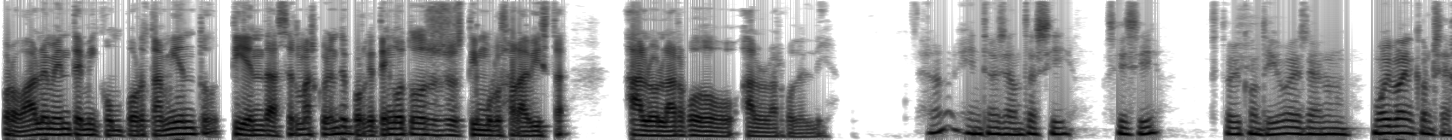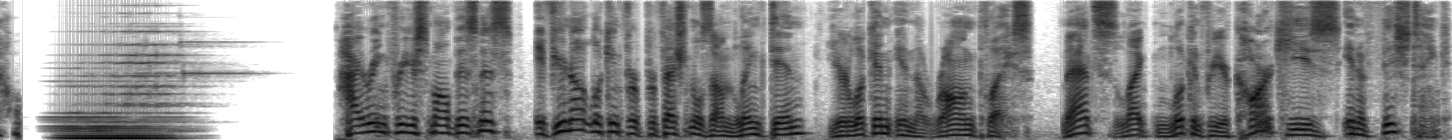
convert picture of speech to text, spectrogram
probablemente mi comportamiento tienda a ser más coherente porque tengo todos esos estímulos a la vista a lo largo, a lo largo del día. Ah, interesante, sí. Sí, sí. Estoy contigo. Es un muy buen consejo. Hiring for your small business? If you're not looking for professionals on LinkedIn, you're looking in the wrong place. That's like looking for your car keys in a fish tank.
